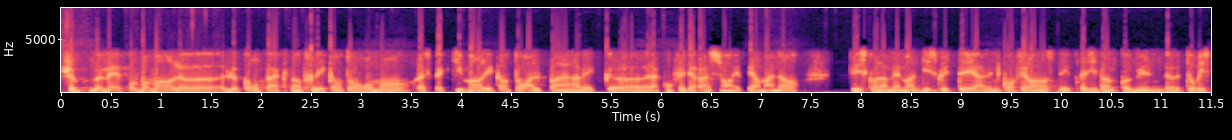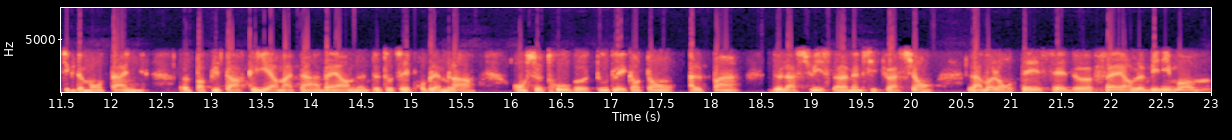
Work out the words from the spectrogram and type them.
Je, mais pour le moment, le, le, contact entre les cantons romans, respectivement les cantons alpins avec euh, la Confédération, est permanent. Puisqu'on a même discuté à une conférence des présidents de communes touristiques de montagne, euh, pas plus tard qu'hier matin à Berne, de tous ces problèmes-là. On se trouve, tous les cantons alpins de la Suisse, dans la même situation. La volonté, c'est de faire le minimum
